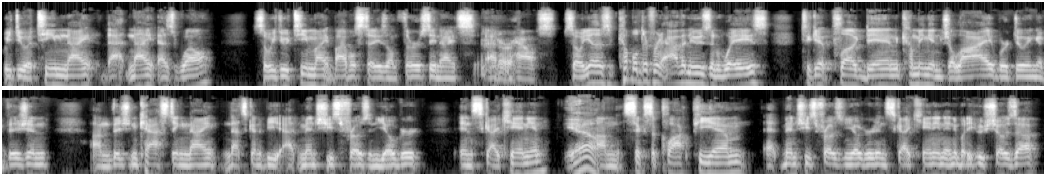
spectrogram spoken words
We do a team night that night as well. So we do team night Bible studies on Thursday nights at our house. So yeah, there's a couple different avenues and ways to get plugged in. Coming in July, we're doing a vision um, vision casting night, and that's going to be at Menchie's Frozen Yogurt in Skye Canyon yeah. um, six o'clock p.m. at Menchie's Frozen Yogurt in Skye Canyon. Anybody who shows up,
